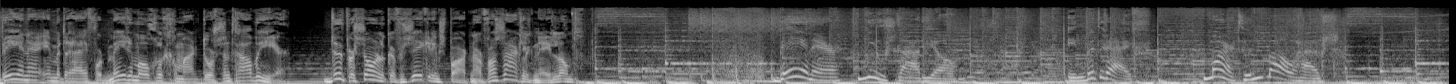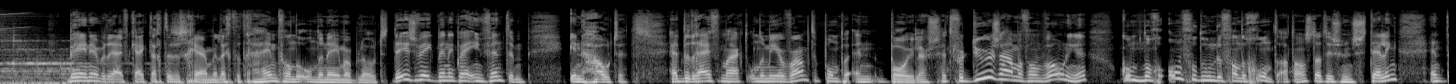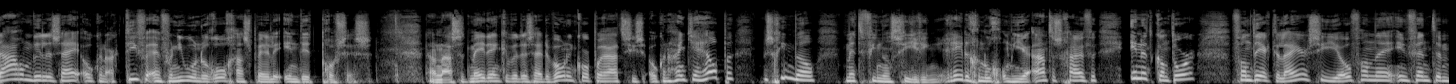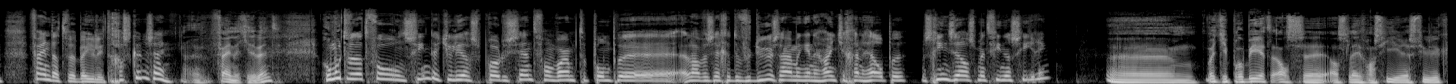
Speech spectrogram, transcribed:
BNR in Bedrijf wordt mede mogelijk gemaakt door Centraal Beheer. De persoonlijke verzekeringspartner van Zakelijk Nederland. BNR Nieuwsradio. In Bedrijf. Maarten Bouwhuis. BNR Bedrijf kijkt achter de schermen, legt het geheim van de ondernemer bloot. Deze week ben ik bij Inventum in Houten. Het bedrijf maakt onder meer warmtepompen en boilers. Het verduurzamen van woningen komt nog onvoldoende van de grond. Althans, dat is hun stelling. En daarom willen zij ook een actieve en vernieuwende rol gaan spelen in dit proces. Nou, naast het meedenken willen zij de woningcorporaties ook een handje helpen. Misschien wel met financiering. Reden genoeg om hier aan te schuiven in het kantoor van Dirk de Leijer, CEO van eh, Inventum. Fijn dat we bij jullie te gast kunnen zijn. Nou, fijn dat je er bent. Hoe moeten we dat voor ons zien? Dat jullie als producent van warmtepompen, eh, laten we zeggen, de verduurzaming een handje gaan helpen? Misschien zelfs met financiering? Uh, wat je probeert als, uh, als leverancier is natuurlijk.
